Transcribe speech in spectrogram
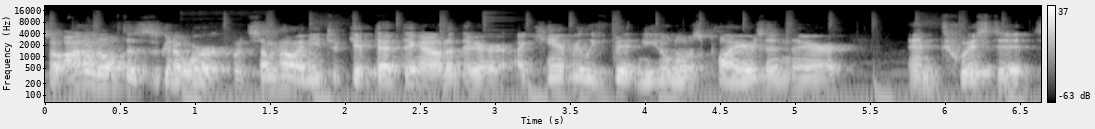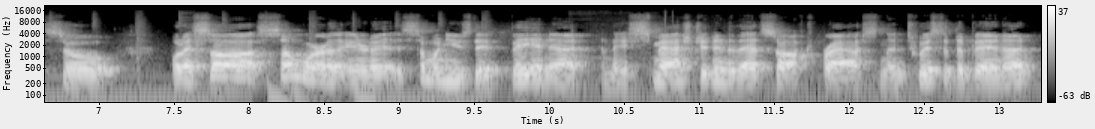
So I don't know if this is gonna work, but somehow I need to get that thing out of there. I can't really fit needle nose pliers in there and twist it. So what I saw somewhere on the internet is someone used a bayonet and they smashed it into that soft brass and then twisted the bayonet.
